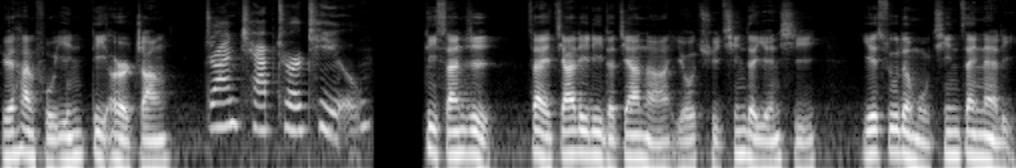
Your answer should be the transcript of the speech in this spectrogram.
约翰福音第二章 John chapter 2. 第三日，在加利利的迦拿有娶亲的筵席，耶稣的母亲在那里。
